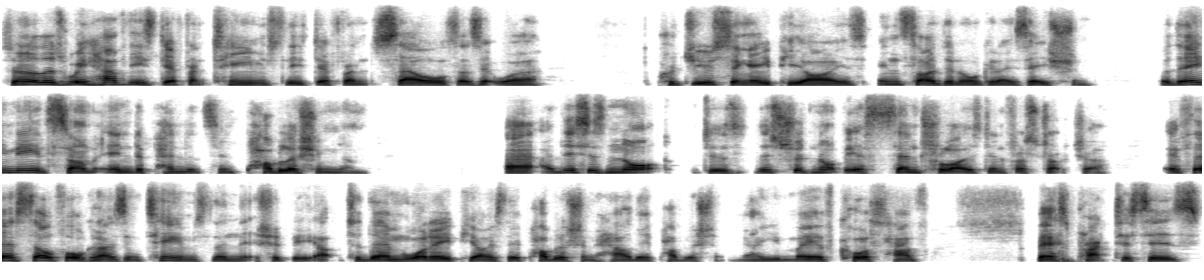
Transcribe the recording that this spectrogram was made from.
So in other words, we have these different teams, these different cells, as it were, producing APIs inside an organization, but they need some independence in publishing them. Uh, this is not this should not be a centralized infrastructure. If they're self-organizing teams, then it should be up to them what APIs they publish and how they publish them. Now, you may of course have best practices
